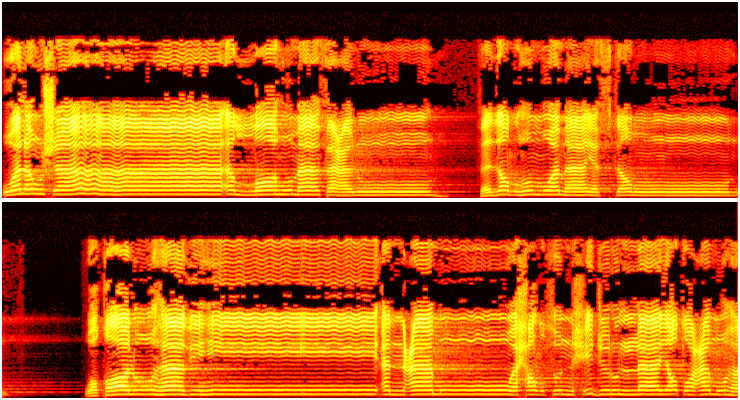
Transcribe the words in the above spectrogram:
ولو شاء الله ما فعلوه فذرهم وما يفترون وقالوا هذه انعام وحرث حجر لا يطعمها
